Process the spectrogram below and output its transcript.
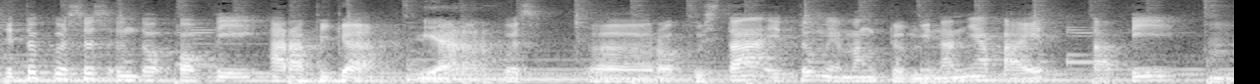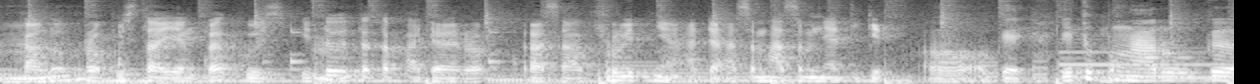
Itu khusus untuk kopi arabica. Ya. Kalau eh, robusta itu memang dominannya pahit, tapi Mm-mm. kalau robusta yang bagus itu tetap ada rasa fruitnya, ada asam-asamnya dikit. Oh, oke. Itu pengaruh ke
